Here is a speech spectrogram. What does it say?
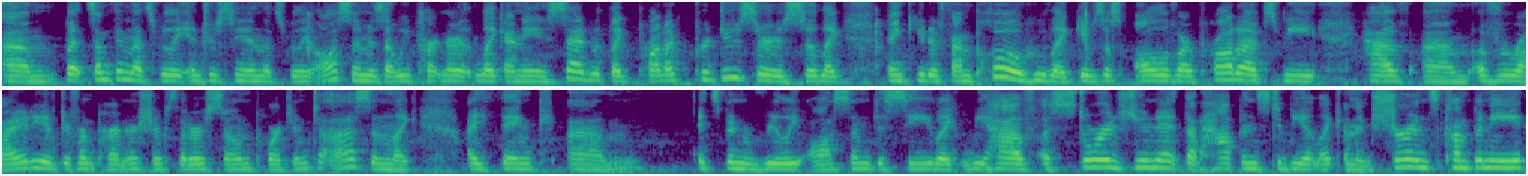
Um, but something that's really interesting and that's really awesome is that we partner, like Annie said, with like product producers. So like, thank you to FemPro who like gives us all of our products. We have um, a variety of different partnerships that are so important to us. And like, I think um, it's been really awesome to see like we have a storage unit that happens to be at like an insurance company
